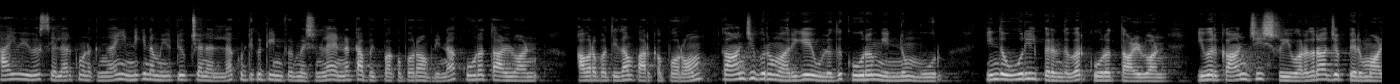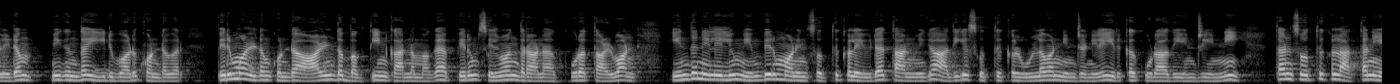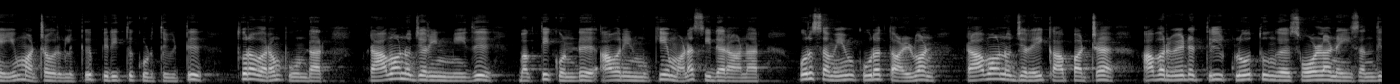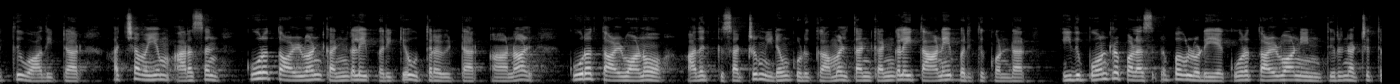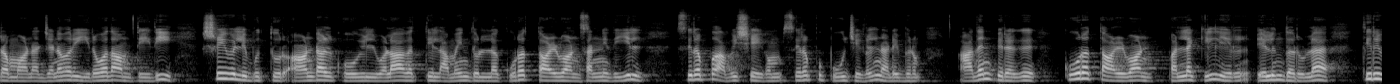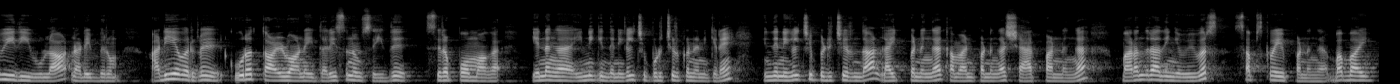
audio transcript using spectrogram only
Hi viewers எல்லாருக்கும் வணக்கங்க. இன்றைக்கி நம்ம யூடியூப் சேனலில் குட்டி குட்டி இன்ஃபர்மேஷனில் என்ன டாபிக் பார்க்க போகிறோம் அப்படின்னா கூரத்தாழ்வான் அவரை பற்றி தான் பார்க்க போகிறோம் காஞ்சிபுரம் அருகே உள்ளது கூரம் என்னும் ஊர். இந்த ஊரில் பிறந்தவர் கூரத்தாழ்வான். இவர் காஞ்சி ஸ்ரீ வரதராஜ பெருமாளிடம் மிகுந்த ஈடுபாடு கொண்டவர். பெருமாளிடம் கொண்ட ஆழ்ந்த பக்தியின் காரணமாக பெரும் செல்வந்தரான கூரத்தாழ்வான் எந்த நிலையிலும் எம்பெருமானின் சொத்துக்களை விட தான் மிக அதிக சொத்துக்கள் உள்ளவன் என்ற நிலை இருக்கக்கூடாது என்று எண்ணி தன் சொத்துக்கள் அத்தனையையும் மற்றவர்களுக்கு பிரித்து கொடுத்துவிட்டு துறவரம் பூண்டார். ராமானுஜரின் மீது பக்தி கொண்டு அவரின் முக்கியமான சீடரானார். ஒரு சமயம் கூரத்தாழ்வான் ராமானுஜரை காப்பாற்ற அவர் வேடத்தில் குலோத்துங்க சோழனை சந்தித்து வாதிட்டார். அச்சமயம் அரசன் கூரத்தாழ்வான் கண்களை பறிக்க உத்தரவிட்டார். ஆனால் கூரத்தாழ்வானோ அதற்கு சற்றும் இடம் கொடுக்காமல் தன் கண்களை தானே பறித்து கொண்டார். இது போன்ற பல சிறப்புகளுடைய கூறத்தாழ்வானின் திருநட்சத்திரமான ஜனவரி இருபதாம் தேதி ஸ்ரீவில்லிபுத்தூர் ஆண்டாள் கோவில் வளாகத்தில் அமைந்துள்ள கூறத்தாழ்வான் சந்நிதியில் சிறப்பு அபிஷேகம் சிறப்பு பூஜைகள் நடைபெறும். அதன் பிறகு கூரத்தாழ்வான் பல்லக்கில் எழு எழுந்தருள திருவீதி உலா நடைபெறும். அடியவர்கள் கூரத்தாழ்வானை தரிசனம் செய்து சிறப்போமாக. என்னங்க இன்றைக்கி இந்த நிகழ்ச்சி பிடிச்சிருக்குன்னு நினைக்கிறேன். இந்த நிகழ்ச்சி பிடிச்சிருந்தா லைக் பண்ணுங்கள் கமெண்ட் பண்ணுங்கள் ஷேர் பண்ணுங்கள் மறந்துடாதீங்க வியூவர்ஸ் சப்ஸ்கிரைப் பண்ணுங்கள் பபாய்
